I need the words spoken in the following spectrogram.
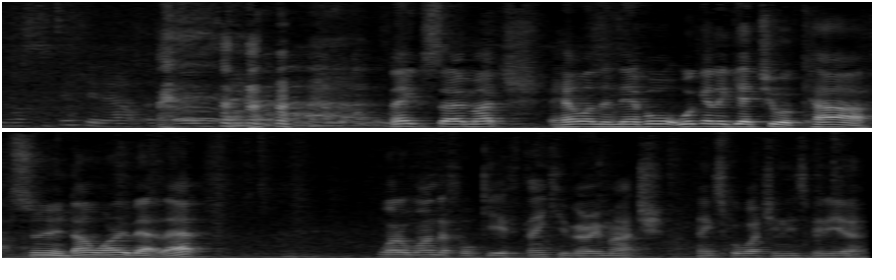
He wants to take it out. Thanks so much, Helen and Neville. We're going to get you a car soon. Don't worry about that. What a wonderful gift. Thank you very much. Thanks for watching this video.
